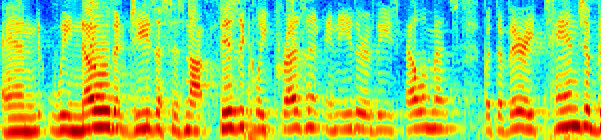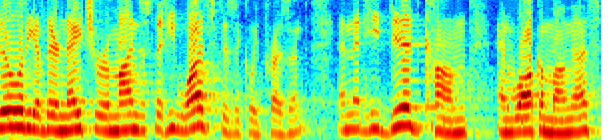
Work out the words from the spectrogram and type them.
And we know that Jesus is not physically present in either of these elements, but the very tangibility of their nature reminds us that he was physically present and that he did come and walk among us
